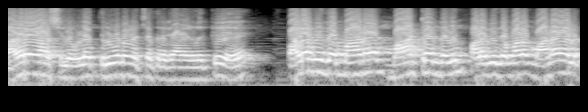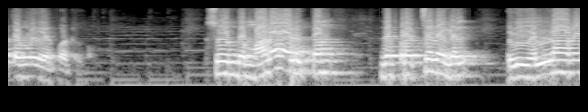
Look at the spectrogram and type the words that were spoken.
மகர ராசியில் உள்ள திருவண்ண நட்சத்திரக்காரர்களுக்கு பலவிதமான மாற்றங்களும் பலவிதமான மன அழுத்தங்களும் ஏற்பட்டிருக்கும். ஸோ இந்த மன அழுத்தம் இந்த பிரச்சனைகள் இது எல்லாமே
